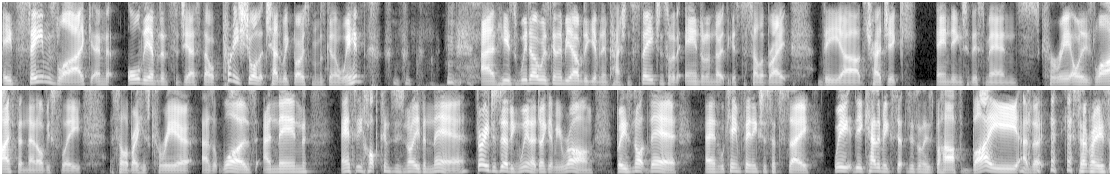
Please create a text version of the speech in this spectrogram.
it seems like, and all the evidence suggests, they were pretty sure that Chadwick Boseman was going to win. and his widow is going to be able to give an impassioned speech and sort of end on a note that gets to celebrate the, uh, the tragic ending to this man's career or his life, and then obviously celebrate his career as it was. And then Anthony Hopkins is not even there. Very deserving winner, don't get me wrong, but he's not there. And Joaquin Phoenix just has to say, "We, the Academy accepts this on his behalf. Bye," and the ceremony is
